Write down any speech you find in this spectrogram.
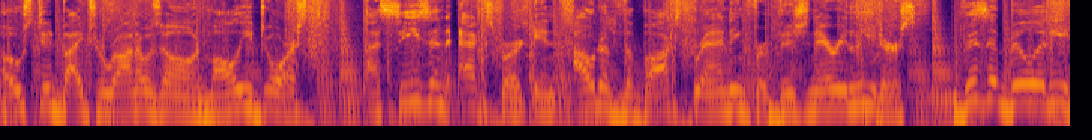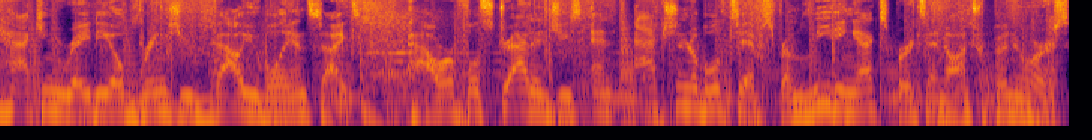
Hosted by Toronto's own Molly Dorst, a seasoned expert in out of the box branding for visionary leaders, Visibility Hacking Radio brings you valuable insights, powerful strategies, and actionable tips from leading experts and entrepreneurs.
